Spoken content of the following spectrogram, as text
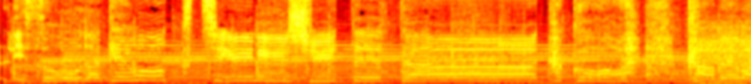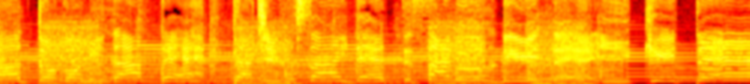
理想だけを口にしてた過去壁はどこにだって立ち塞いでって探りで生きて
